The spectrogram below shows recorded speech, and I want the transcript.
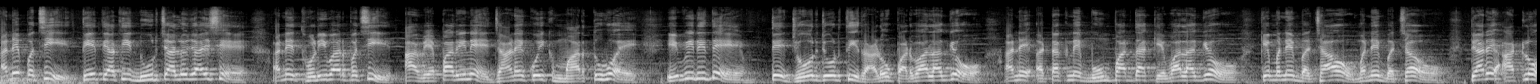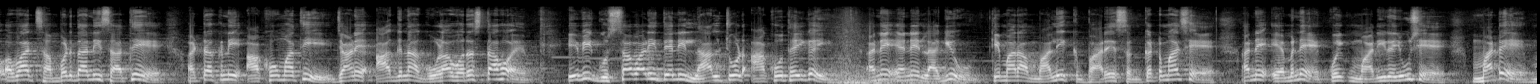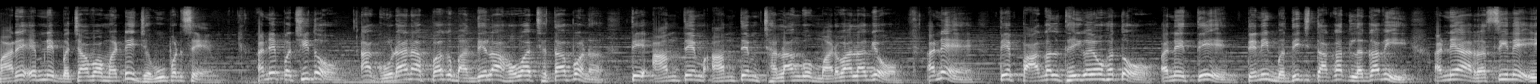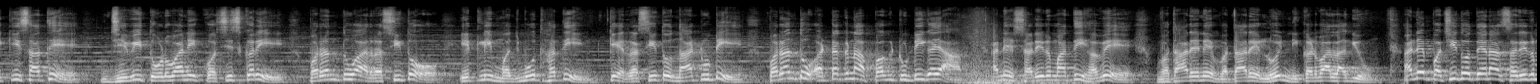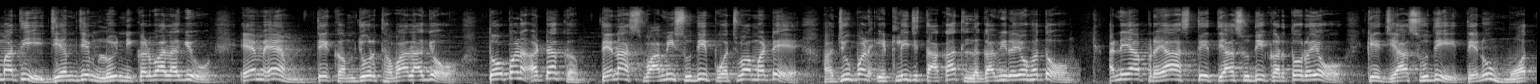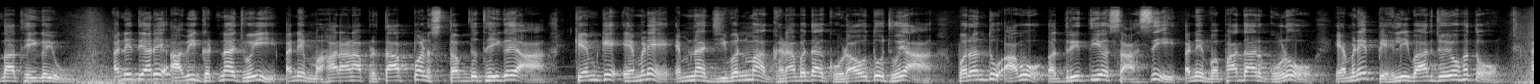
અને પછી તે ત્યાંથી દૂર ચાલ્યો જાય છે અને થોડીવાર પછી આ વેપારીને જાણે કોઈક મારતું હોય એવી રીતે તે જોર જોરથી રાડો પાડવા લાગ્યો અને અટકને બૂમ પાડતા કહેવા લાગ્યો કે, મને બચાવો મને બચાવો ત્યારે આટલો અવાજ સાંભળતાની સાથે અટકની આંખોમાંથી જાણે આગના ગોળા વરસતા હોય એવી ગુસ્સાવાળી તેની લાલચોળ આંખો થઈ ગઈ. અને એને લાગ્યું કે મારા માલિક ભારે સંકટમાં છે અને એમને કોઈક મારી રહ્યું છે. માટે મારે એમને બચાવવા માટે જવું પડશે. અને પછી તો આ ઘોડાના પગ બાંધેલા હોવા છતાં પણ તે આમ તેમ આમ તેમ છલાંગો મારવા લાગ્યો અને તે પાગલ થઈ ગયો હતો અને તે તેની બધી જ તાકાત લગાવી અને આ રસીને એકી સાથે જેવી તોડવાની કોશિશ કરી. પરંતુ આ રસી તો એટલી મજબૂત હતી કે રસી તો ના તૂટી પરંતુ અટકના પગ તૂટી ગયા અને શરીરમાંથી હવે વધારે ને વધારે લોહી નીકળવા લાગ્યું. અને પછી તો તેના શરીરમાંથી જેમ જેમ લોહી નીકળવા લાગ્યું, એમ એમ તે કમજોર થવા લાગ્યો. તો પણ અટક તેના સ્વામી સુધી પહોંચવા માટે હજુ પણ એટલી જ તાકાત લગાવી રહ્યો હતો. અને આ પ્રયાસ તે ત્યાં સુધી કરતો રહ્યો કે જ્યાં સુધી તેનું મોત ના થઈ ગયું. અને ત્યારે આવી ઘટના જોઈ અને મહારાણા પ્રતાપ પણ સ્તબ્ધ થઈ ગયા કેમ કે એમણે એમના જીવનમાં ઘણા બધા ઘોડાઓ તો જોયા, પરંતુ આવો અદ્વિતીય સાહસી અને વફાદાર ઘોડો એમણે પહેલીવાર જોયો હતો.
